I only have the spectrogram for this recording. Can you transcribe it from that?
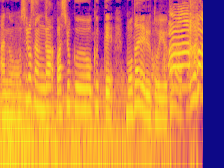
あの、シロさんが抜食を食って、もだえるという、ただそれだけの、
